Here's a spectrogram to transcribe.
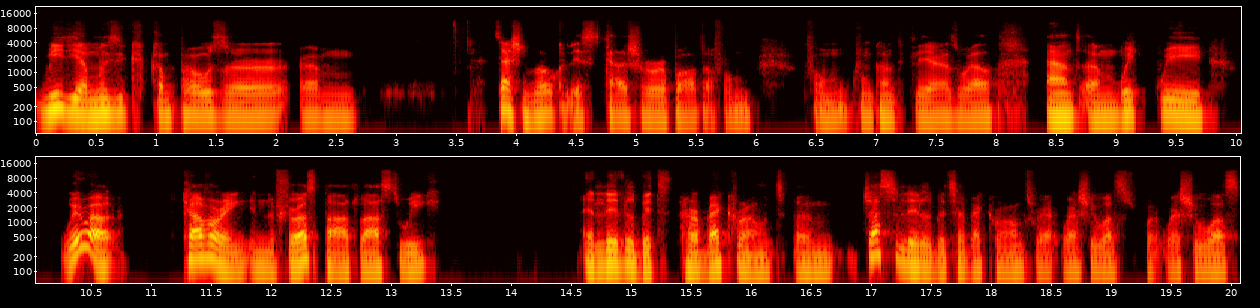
media music composer, um, session vocalist, cultural reporter from from from County Clare as well. And um, we we we were covering in the first part last week a little bit her background, um, just a little bit her background, where, where she was where she was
